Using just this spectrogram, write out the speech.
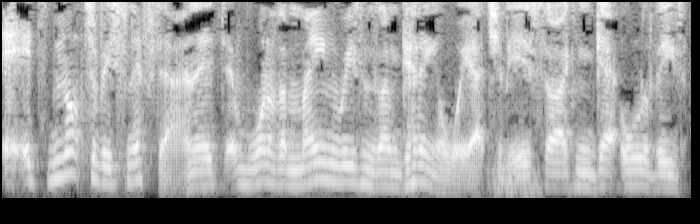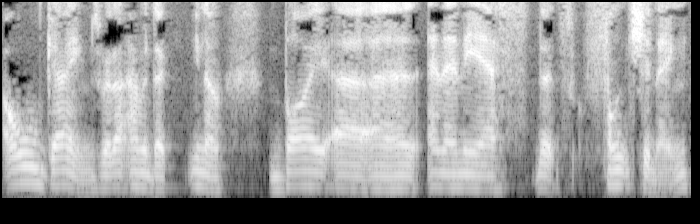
it's not to be sniffed at, and it's one of the main reasons I'm getting a Wii actually is so I can get all of these old games without having to you know buy uh, an NES that's functioning,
